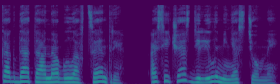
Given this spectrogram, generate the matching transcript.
Когда-то она была в центре, а сейчас делила меня с темной.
